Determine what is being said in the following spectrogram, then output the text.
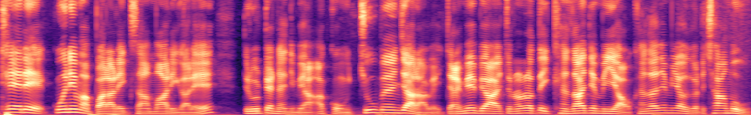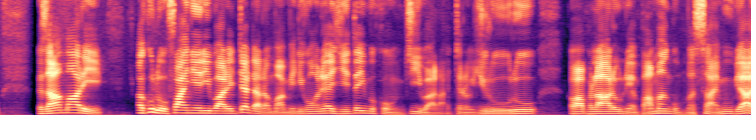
အထက်တဲ့ကွင်းထဲမှာပါလာတဲ့ကစားမတွေကလည်းသူတို့တက်နိုင်နေမြအကုန်ကျိုးပန်းကြတာပဲဒါပေမဲ့ပြကျွန်တော်တို့သိခန်းစားချက်မရအောင်ခန်းစားချက်မရအောင်ဆိုတော့တခြားမဟုတ်ဘူးကစားမတွေ အခုလို final တွေပါတွေတက်တာတော့မှမီဒီကွန်နဲ့ရင်သိမ့်မခုံကြည့်ပါလားကျွန်တော်ယူရိုတို့ကမ္ဘာဖလားတို့နဲ့ဘာမှကိုမဆိုင်ဘူးဗျာ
